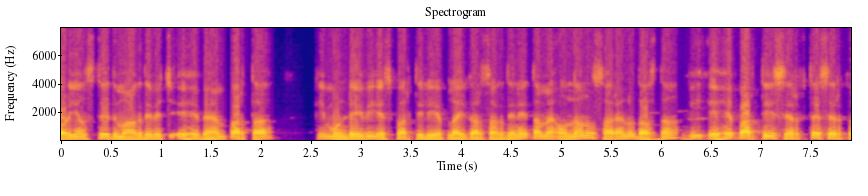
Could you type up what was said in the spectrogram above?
ਆਡੀਅנס ਦੇ ਦਿਮਾਗ ਦੇ ਵਿੱਚ ਇਹ ਵਹਿਮ ਭਰਤਾ ਕਿ ਮੁੰਡੇ ਵੀ ਇਸ ਭਰਤੀ ਲਈ ਅਪਲਾਈ ਕਰ ਸਕਦੇ ਨੇ ਤਾਂ ਮੈਂ ਉਹਨਾਂ ਨੂੰ ਸਾਰਿਆਂ ਨੂੰ ਦੱਸਦਾ ਵੀ ਇਹ ਭਰਤੀ ਸਿਰਫ ਤੇ ਸਿਰਫ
